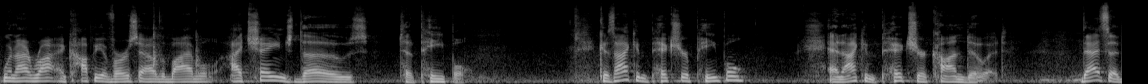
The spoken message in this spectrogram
when I write and copy a verse out of the Bible, I change those to people. Because I can picture people and I can picture conduit. That's a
